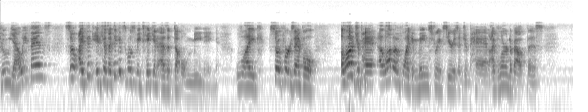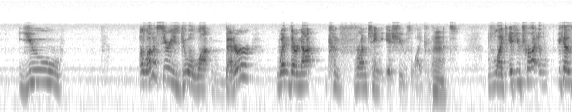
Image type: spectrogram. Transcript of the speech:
to Yaoi fans. So I think because I think it's supposed to be taken as a double meaning. Like so for example, a lot of Japan a lot of like a mainstream series in Japan, I've learned about this. You a lot of series do a lot better when they're not confronting issues like Hmm. Like if you try because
